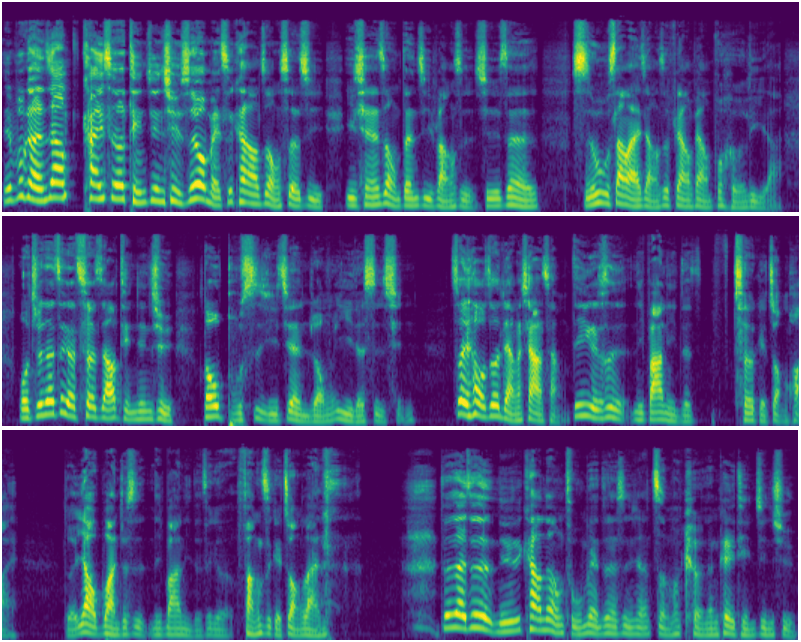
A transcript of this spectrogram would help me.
你不可能这样开车停进去。所以我每次看到这种设计，以前的这种登记方式，其实真的实物上来讲是非常非常不合理啊。我觉得这个车子要停进去，都不是一件容易的事情。最后这两个下场，第一个是你把你的车给撞坏，对，要不然就是你把你的这个房子给撞烂，对 不对？就是你看到那种图面，真的是你想怎么可能可以停进去？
